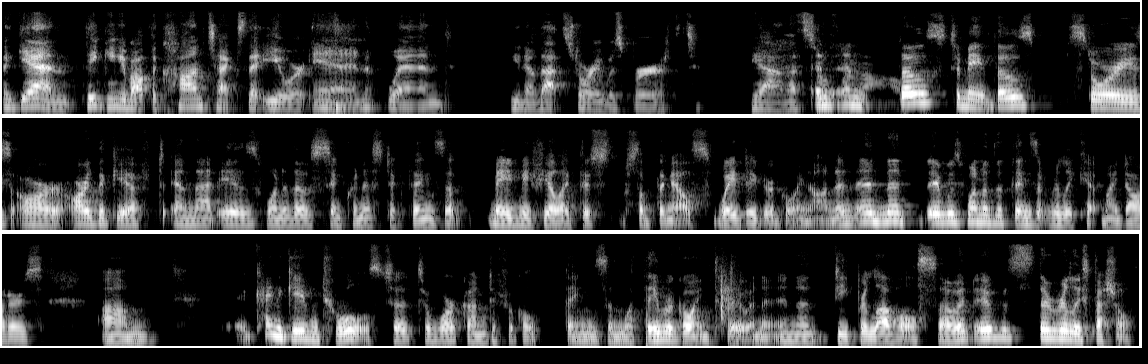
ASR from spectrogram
again thinking about the context that you were in when you know that story was birthed yeah that's so and, and those to me those stories are are the gift and that is one of those synchronistic things that made me feel like there's something else way bigger going on. And and it, it was one of the things that really kept my daughters um, kind of gave them tools to to work on difficult things and what they were going through in in a deeper level. So it, it was they're really special.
